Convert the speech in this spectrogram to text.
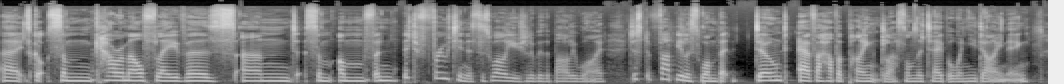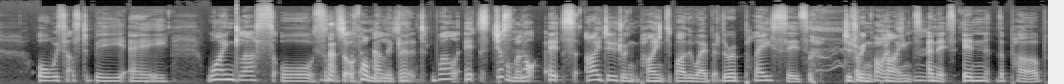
Uh, it's got some caramel flavours and some umph and a bit of fruitiness as well. Usually with a barley wine, just a fabulous one. But don't ever have a pint glass on the table when you're dining always has to be a wine glass or some sort of common, elegant. Well, it's just common? not. It's I do drink pints, by the way, but there are places to drink pints, pints, mm. and it's in the pub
